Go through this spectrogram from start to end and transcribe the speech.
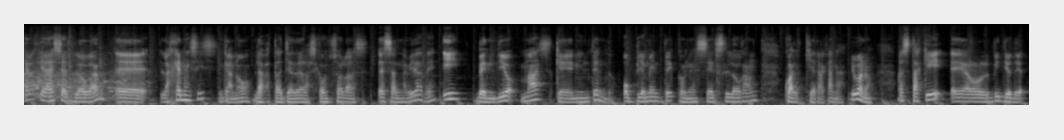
gracias a ese eslogan, eh, la Genesis ganó la batalla de las consolas esas navidades y vendió más que Nintendo. Obviamente con ese eslogan cualquiera gana. Y bueno, hasta aquí el vídeo de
